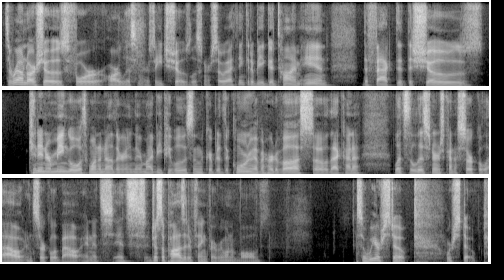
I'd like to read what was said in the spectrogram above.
it's around our shows for our listeners, each show's listeners. So I think it'll be a good time. And the fact that the shows can intermingle with one another, and there might be people listening to Cryptid the Corn who haven't heard of us. So that kind of lets the listeners kind of circle out and circle about. And it's it's just a positive thing for everyone involved. So we are stoked. We're stoked.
